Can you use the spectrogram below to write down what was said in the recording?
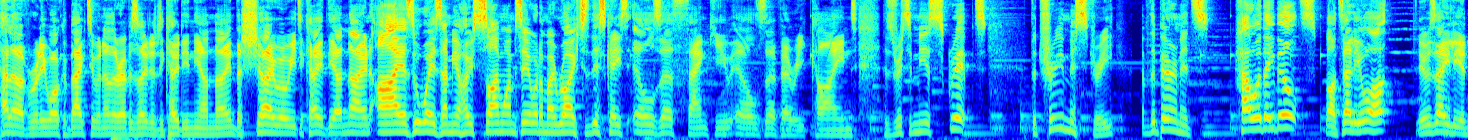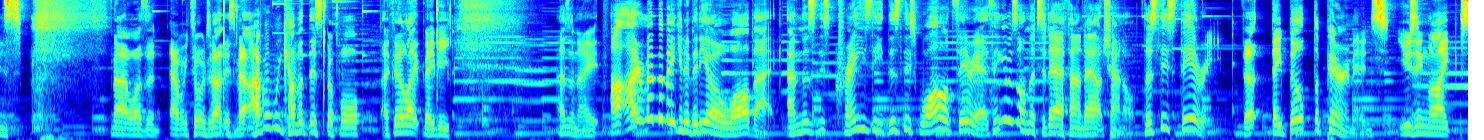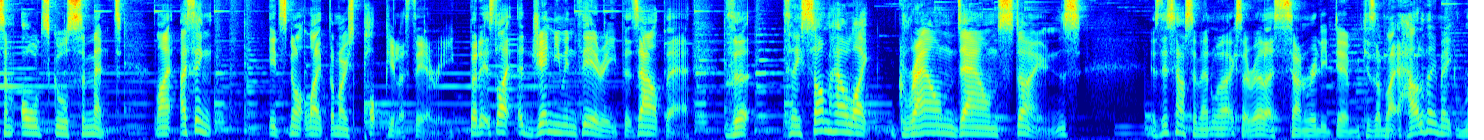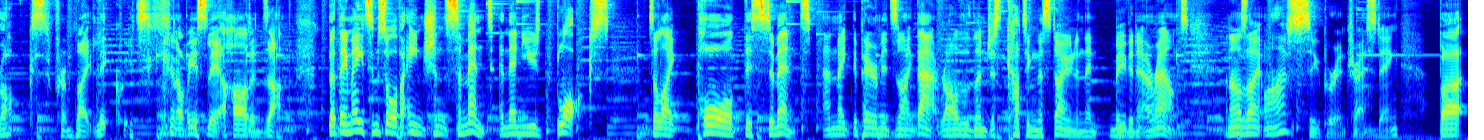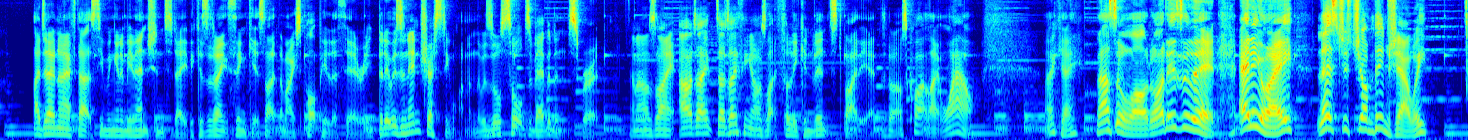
Hello, everybody. Welcome back to another episode of Decoding the Unknown, the show where we decode the unknown. I, as always, am your host, Simon Wimsey. One of my writers, in this case, Ilza. Thank you, Ilza. Very kind. Has written me a script. The true mystery of the pyramids. How were they built? I'll tell you what. It was aliens. no, it wasn't. And we talked about this. Haven't we covered this before? I feel like maybe. I don't know. I, I remember making a video a while back, and there's this crazy, there's this wild theory. I think it was on the Today I Found Out channel. There's this theory that they built the pyramids using like some old school cement. Like, I think it's not like the most popular theory, but it's like a genuine theory that's out there that they somehow like ground down stones. Is this how cement works? I realize it sound really dim because I'm like, how do they make rocks from like liquids? and obviously it hardens up. But they made some sort of ancient cement and then used blocks to like pour this cement and make the pyramids like that rather than just cutting the stone and then moving it around. And I was like, well, that's super interesting. But I don't know if that's even going to be mentioned today because I don't think it's like the most popular theory. But it was an interesting one, and there was all sorts of evidence for it. And I was like, I don't, I don't think I was like fully convinced by the end, but I was quite like, wow, okay, that's a wild one, isn't it? Anyway, let's just jump in, shall we?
